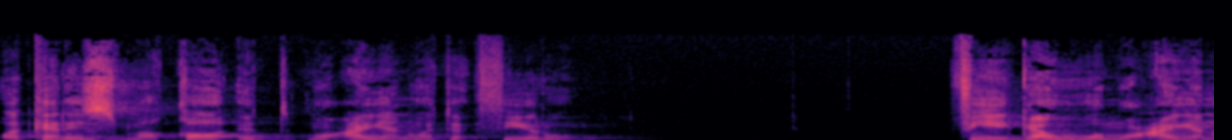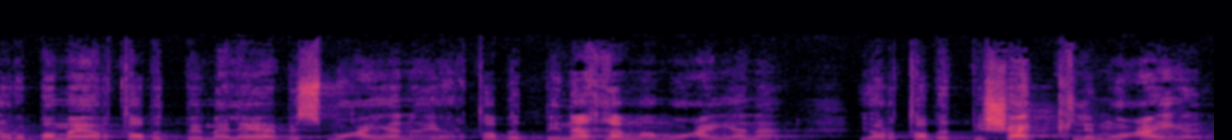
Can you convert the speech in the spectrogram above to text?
وكاريزما قائد معين وتأثيره في جو معين ربما يرتبط بملابس معينة يرتبط بنغمة معينة يرتبط بشكل معين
